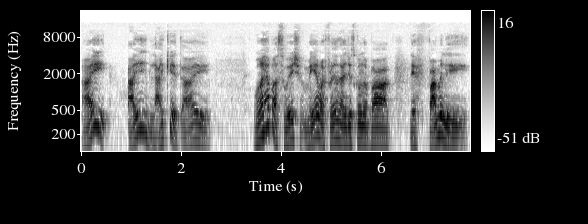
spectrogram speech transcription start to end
i i like it i when i have a switch me and my friends are just gonna buy the family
